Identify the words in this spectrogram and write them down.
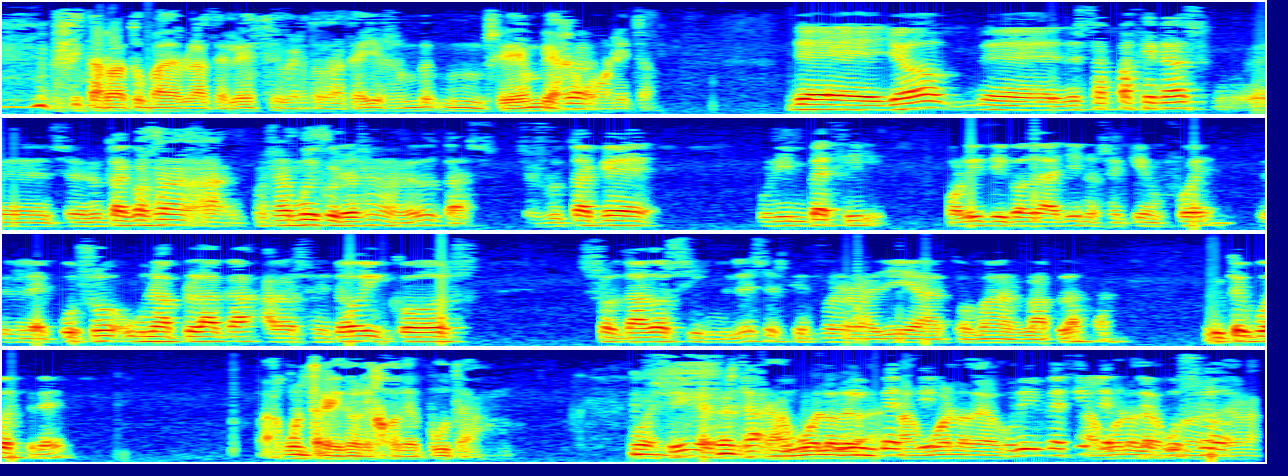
visitar la tumba de Blas de Lezo y ver todo aquello. Es un- un- sería un viaje Bueno. bonito. De, yo, eh, en estas páginas eh, se notan cosas, cosas muy curiosas, anécdotas. Resulta que un imbécil político de allí, no sé quién fue, le puso una placa a los heroicos soldados ingleses que fueron allí a tomar la plaza. ¿Tú te puedes creer? Algún traidor, hijo de puta. Pues sí, que o sea, un- abuelo, un de, imbécil- abuelo de, un imbécil le- abuelo puso- de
